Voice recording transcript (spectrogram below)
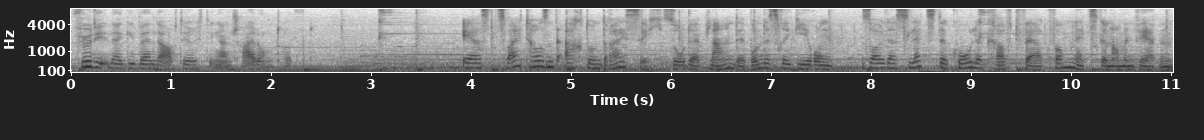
für die Energiewende auch die richtigen Entscheidungen trifft. Erst 2038, so der Plan der Bundesregierung, soll das letzte Kohlekraftwerk vom Netz genommen werden.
